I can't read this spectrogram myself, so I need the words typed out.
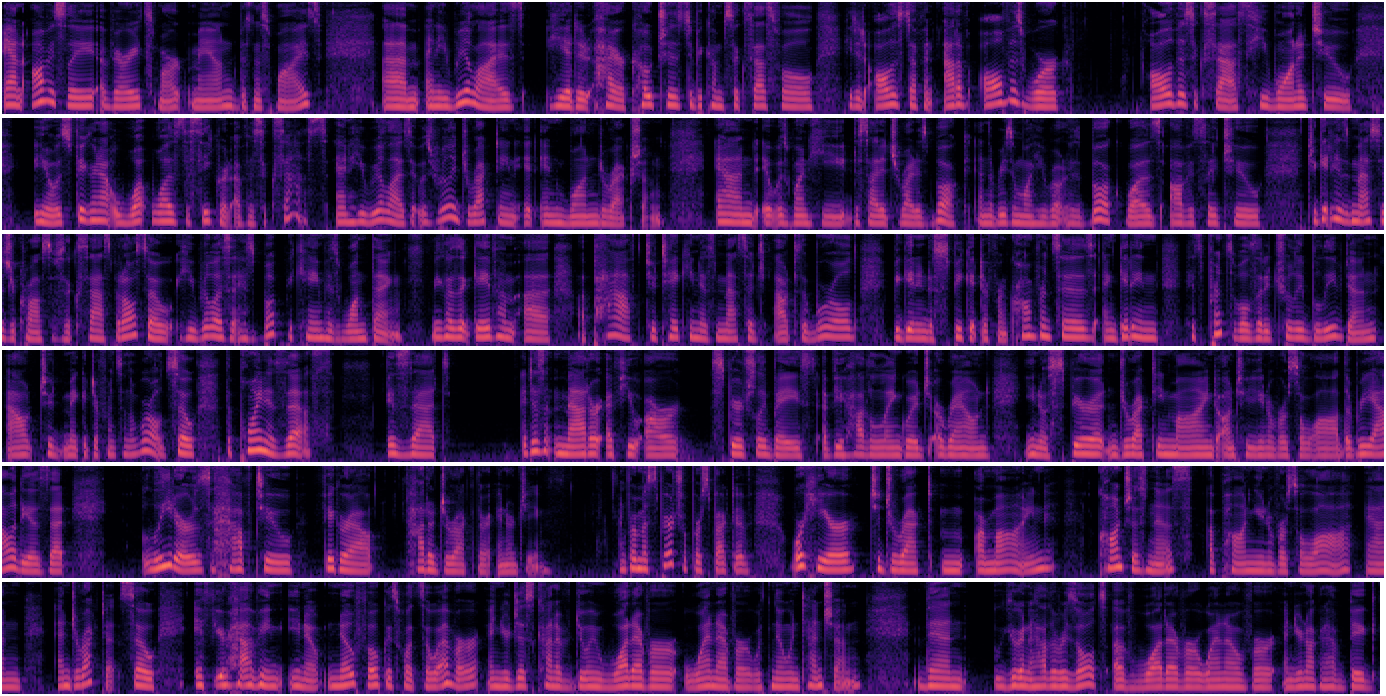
And obviously, a very smart man, business wise. Um, and he realized he had to hire coaches to become successful. He did all this stuff. And out of all of his work, all of his success, he wanted to you know, was figuring out what was the secret of his success. And he realized it was really directing it in one direction. And it was when he decided to write his book. And the reason why he wrote his book was obviously to to get his message across of success, but also he realized that his book became his one thing because it gave him a, a path to taking his message out to the world, beginning to speak at different conferences, and getting his principles that he truly believed in out to make a difference in the world. So the point is this is that it doesn't matter if you are spiritually based, if you have the language around, you know, spirit and directing mind onto universal law, the reality is that leaders have to figure out how to direct their energy. And from a spiritual perspective, we're here to direct our mind consciousness upon universal law and and direct it. So if you're having, you know, no focus whatsoever and you're just kind of doing whatever whenever with no intention, then you're going to have the results of whatever went over and you're not going to have big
